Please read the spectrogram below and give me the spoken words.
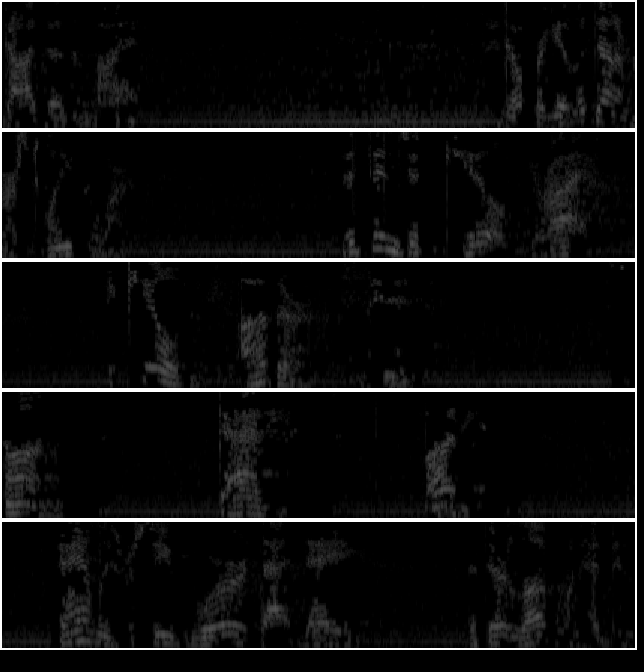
God doesn't buy it. And don't forget, look down at verse 24. This didn't just kill Uriah, it killed other men, sons, daddies, buddies. Families received word that day that their loved one had been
